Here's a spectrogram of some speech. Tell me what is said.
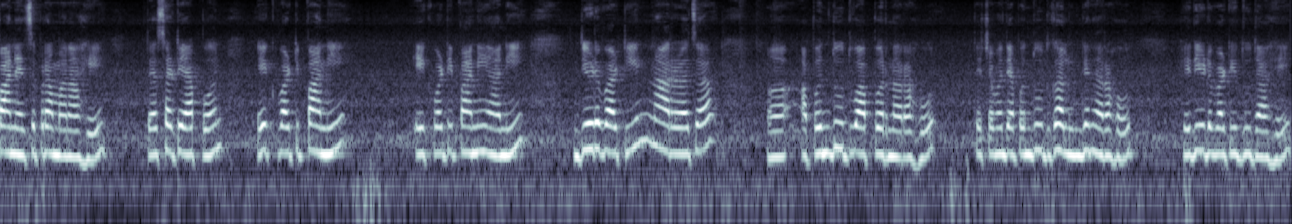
पाण्याचं प्रमाण आहे. त्यासाठी आपण एक वाटी पाणी एक वाटी पाणी आणि दीड वाटी नारळाचा आपण दूध वापरणार आहोत. त्याच्यामध्ये आपण दूध घालून घेणार आहोत. हे दीड वाटी दूध आहे.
